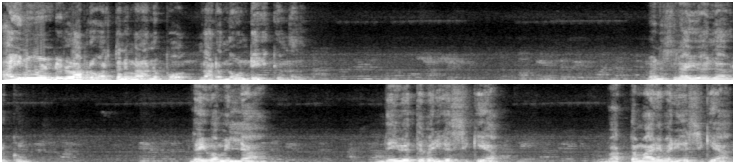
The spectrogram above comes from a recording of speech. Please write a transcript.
അതിനു വേണ്ടിയുള്ള പ്രവർത്തനങ്ങളാണ് ഇപ്പോൾ നടന്നുകൊണ്ടിരിക്കുന്നത്. മനസ്സിലായോ എല്ലാവർക്കും? ദൈവമില്ല. ദൈവത്തെ പരിഹസിക്കുക. ഭക്തന്മാരെ പരിഹസിക്കുക.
